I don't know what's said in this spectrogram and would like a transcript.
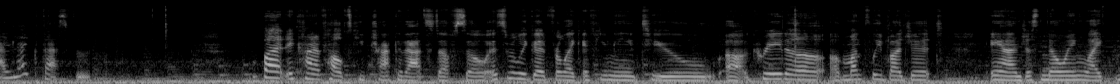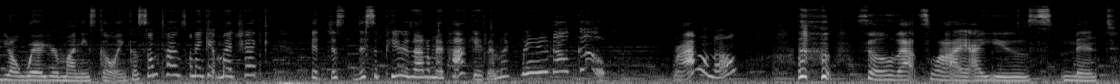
I like fast food but it kind of helps keep track of that stuff. So it's really good for like if you need to uh, create a, a monthly budget and just knowing like, you know, where your money's going. Because sometimes when I get my check, it just disappears out of my pocket. I'm like, where did it all go? Well, I don't know. so that's why I use Mint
